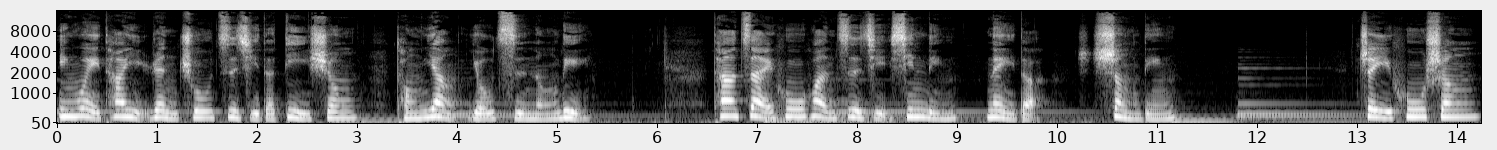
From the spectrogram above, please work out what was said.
因为他已认出自己的弟兄同样有此能力。他在呼唤自己心灵内的圣灵。这一呼声。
